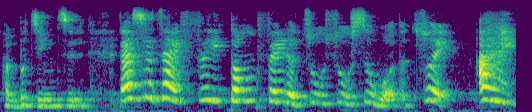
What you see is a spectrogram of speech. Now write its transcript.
很不精致。但是在非东非的住宿是我的最爱。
